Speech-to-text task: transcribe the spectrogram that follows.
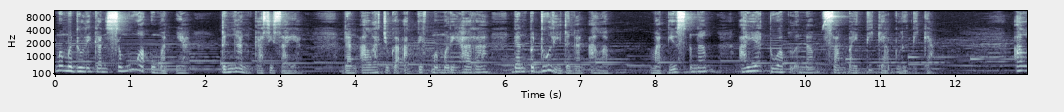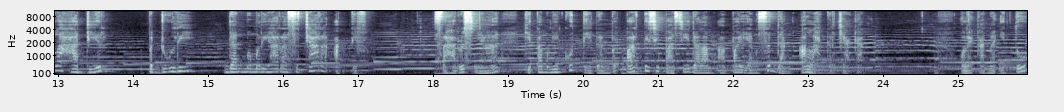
memedulikan semua umatnya dengan kasih sayang dan Allah juga aktif memelihara dan peduli dengan alam. Matius 6 ayat 26 sampai 33. Allah hadir, peduli dan memelihara secara aktif. Seharusnya kita mengikuti dan berpartisipasi dalam apa yang sedang Allah kerjakan. Oleh karena itu,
